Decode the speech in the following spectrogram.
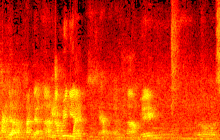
Kandang. kandang kambing ya. Kambing terus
